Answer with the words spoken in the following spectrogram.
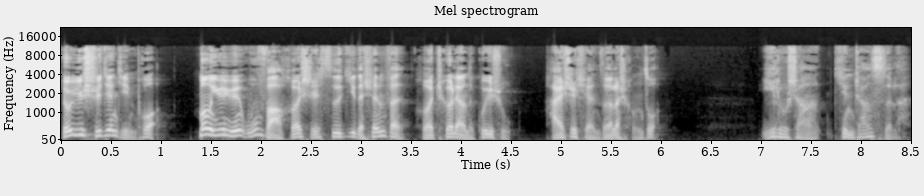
由于时间紧迫，孟云云无法核实司机的身份和车辆的归属，还是选择了乘坐。一路上紧张死了。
